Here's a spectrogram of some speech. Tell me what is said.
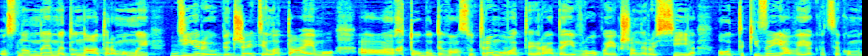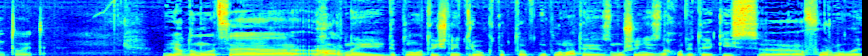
основними донаторами. Ми діри у бюджеті латаємо. А хто буде вас утримувати? Рада Європи, якщо не Росія? От такі заяви, як ви це коментуєте? Я думаю, це гарний дипломатичний трюк. Тобто дипломати змушені знаходити якісь е, формули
